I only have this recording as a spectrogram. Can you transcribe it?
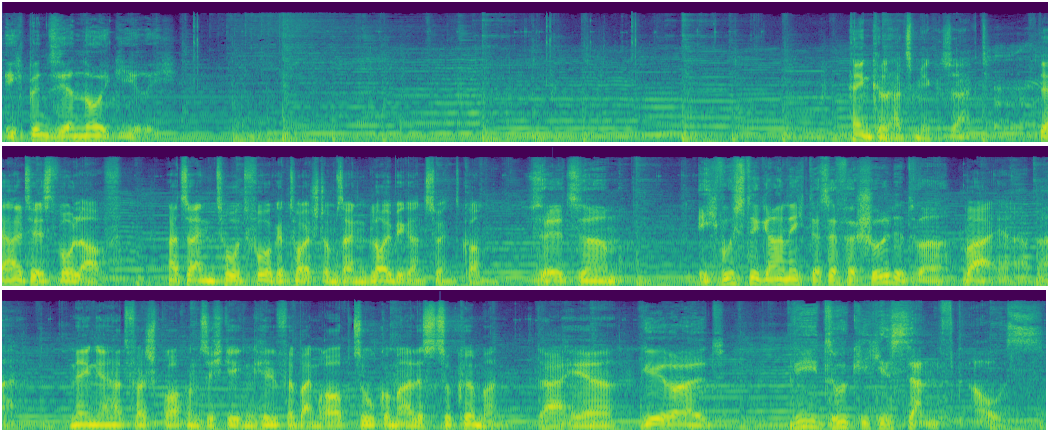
Ich bin sehr neugierig. Henkel hat's mir gesagt. Der Alte ist wohlauf. Hat seinen Tod vorgetäuscht, um seinen Gläubigern zu entkommen. Seltsam. Ich wusste gar nicht, dass er verschuldet war. War er aber. Menge hat versprochen, sich gegen Hilfe beim Raubzug um alles zu kümmern. Daher... Gerald, wie drücke ich es sanft aus?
